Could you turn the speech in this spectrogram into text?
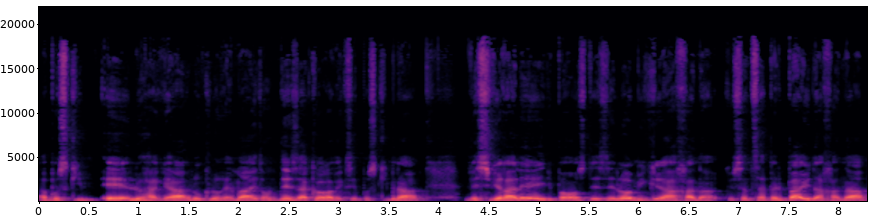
Aposkim. Et le Haga, donc le Rema, est en désaccord avec ces poskim-là. Vesvirale, il pense, des elomikre achana, que ça ne s'appelle pas une achana,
